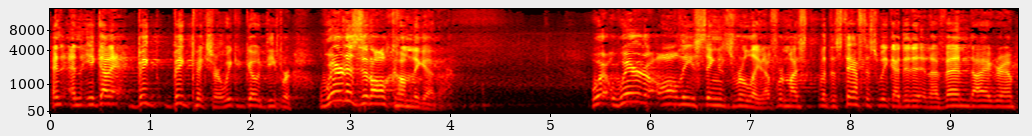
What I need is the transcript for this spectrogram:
and, and you got a big, big picture. We could go deeper. Where does it all come together? Where, where do all these things relate? For my, with the staff this week, I did it in a Venn diagram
